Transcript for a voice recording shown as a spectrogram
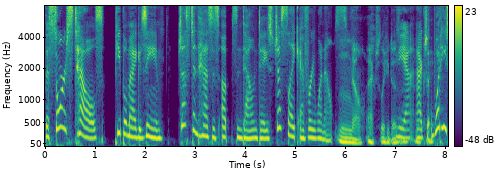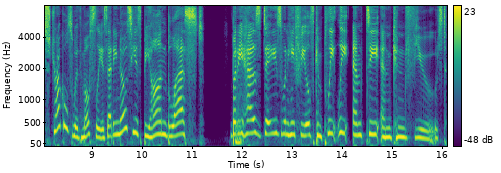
The source tells People magazine Justin has his ups and down days just like everyone else. No, actually, he doesn't. Yeah, actually, what he struggles with mostly is that he knows he is beyond blessed. But he has days when he feels completely empty and confused.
